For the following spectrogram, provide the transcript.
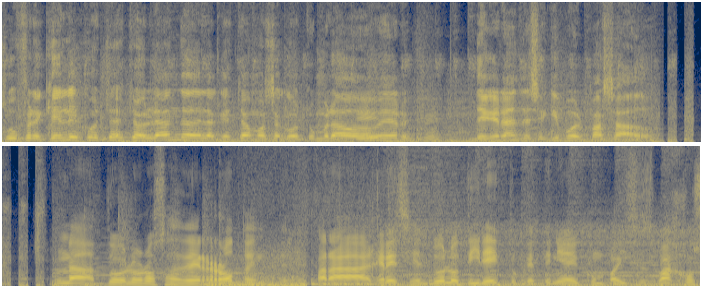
Sufre, qué lejos está esta Holanda de la que estamos acostumbrados Sí, a ver sí, de grandes equipos del pasado. Una dolorosa derrota entre- para Grecia, el duelo directo que tenía ahí con Países Bajos.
